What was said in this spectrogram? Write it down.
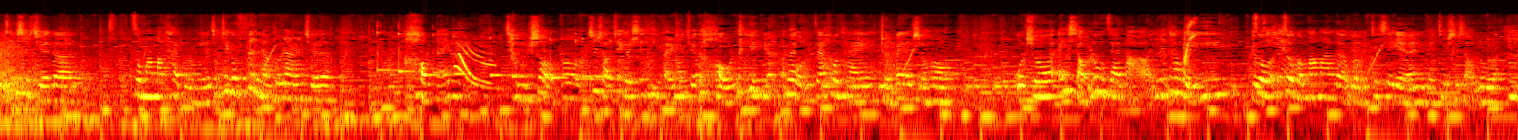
我真是觉得做妈妈太不容易了，就这个分量都让人觉得好难以承受。嗯，至少这个身体反正是觉得好累呀。因为我们在后台准备的时候，我说：“哎，小鹿在哪啊？”因为他唯一。做做过妈妈的，我们这些演员里面就是小鹿了。嗯，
